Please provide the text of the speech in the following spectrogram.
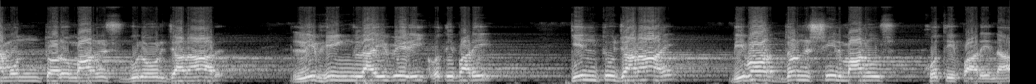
এমনতর মানুষগুলোর জানার লিভিং লাইব্রেরি হতে পারে, কিন্তু জানায় বিবর্ধনশীল মানুষ হতে পারে না।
